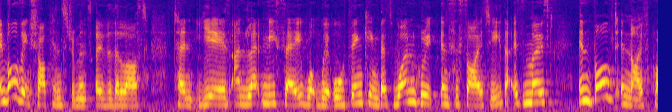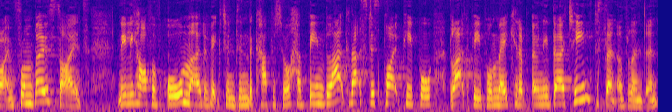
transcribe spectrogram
involving sharp instruments over the last 10 years. And let me say what we're all thinking. There's one group in society that is most involved in knife crime from both sides. Nearly half of all murder victims in the capital have been black. That's despite people, black people, making up only 13% of London.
